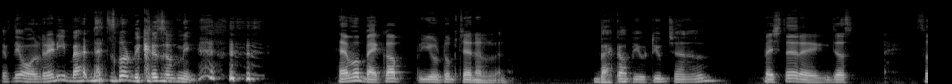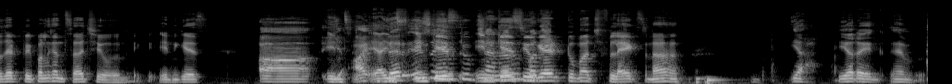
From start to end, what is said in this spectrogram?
if they're already bad, that's not because of me. Have a backup YouTube channel, man. Backup YouTube channel. Best है just so that people can search you like in case Uh, in, I, in, there in is a case YouTube in case you but- get too much flags, na. Yeah, here I am.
